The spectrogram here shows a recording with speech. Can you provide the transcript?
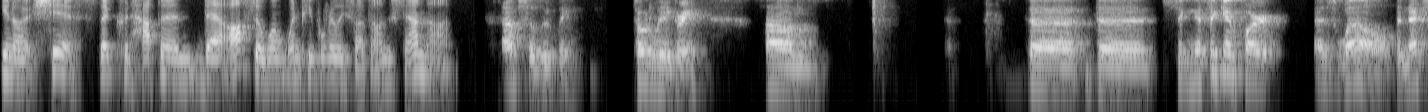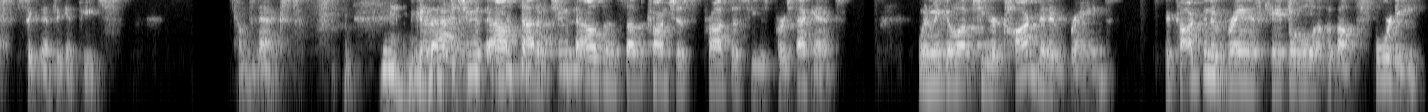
you know shifts that could happen thereafter when, when people really start to understand that absolutely totally agree um, the the significant part as well the next significant piece comes next because out of 2000 out of 2000 subconscious processes per second when we go up to your cognitive brain your cognitive brain is capable of about 40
